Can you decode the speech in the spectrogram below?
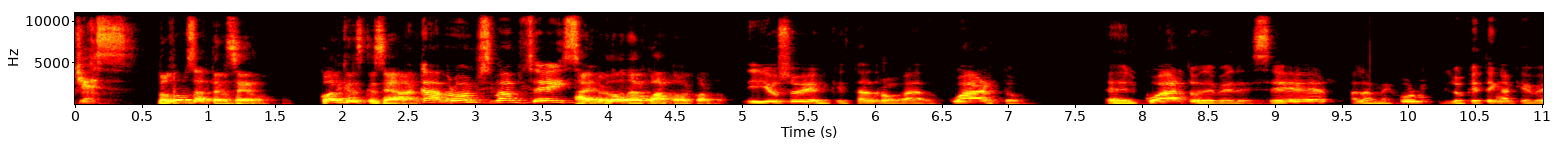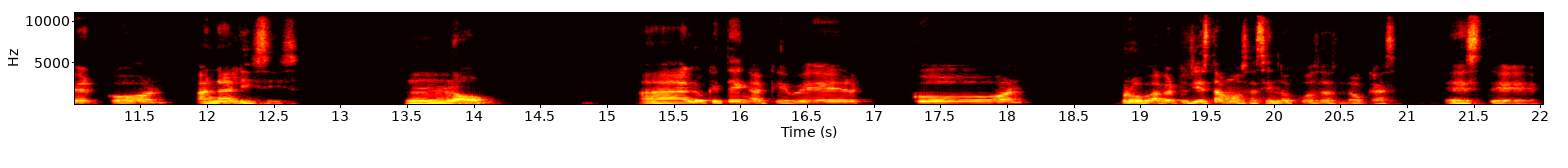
Yes. Nos vamos al tercero. ¿Cuál crees que sea? Ah, cabrón, si vamos seis. Ay, perdón, al cuarto, al cuarto. Y yo soy el que está drogado. Cuarto. El cuarto debe de ser, a lo mejor, lo que tenga que ver con análisis. Mm, No. A lo que tenga que ver con. A ver, pues ya estamos haciendo cosas locas. Este.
